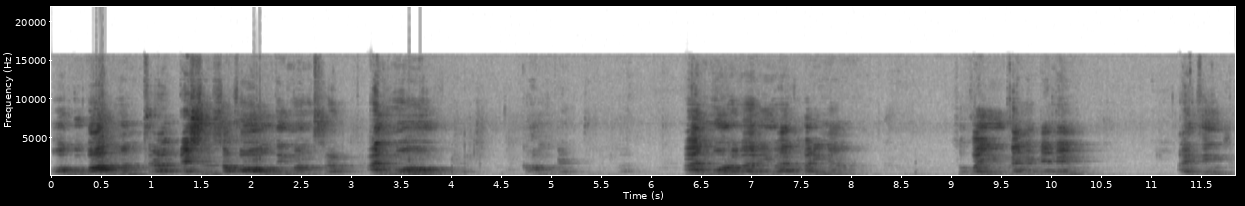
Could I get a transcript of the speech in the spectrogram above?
Oh Gopal Mantra, essence of all the mantra, and more. Kam Gayatri. And moreover, you have Harinam. So why you cannot attend? I think,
